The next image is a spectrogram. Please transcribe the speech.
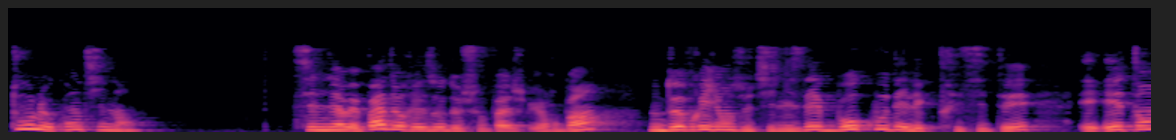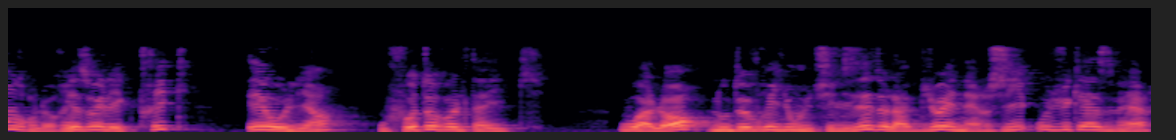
tout le continent. S'il n'y avait pas de réseau de chauffage urbain, nous devrions utiliser beaucoup d'électricité et étendre le réseau électrique, éolien ou photovoltaïque. Ou alors, nous devrions utiliser de la bioénergie ou du gaz vert.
